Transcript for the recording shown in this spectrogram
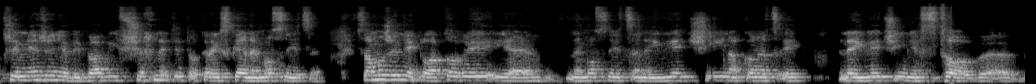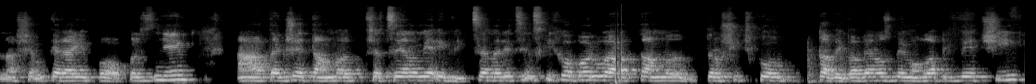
přiměřeně vybaví všechny tyto krajské nemocnice. Samozřejmě Klatovy je nemocnice největší, nakonec i největší město v, v našem kraji po Plzni, a takže tam přece jenom je i více medicínských oborů a tam trošičku ta vybavenost by mohla být větší,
